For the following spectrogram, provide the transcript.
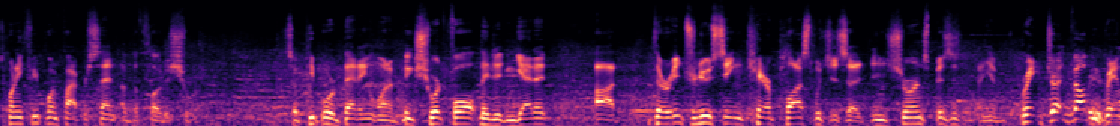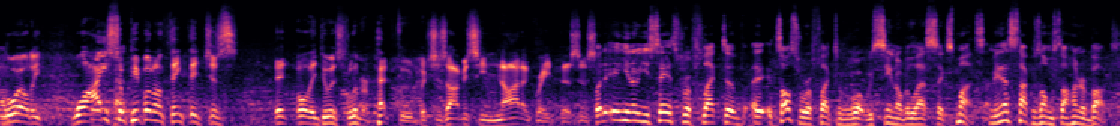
23.5% of the float is short. So people were betting on a big shortfall. They didn't get it. Uh, they're introducing Care Plus, which is an insurance business, you know, brand, developing brand loyalty. Why? So people don't think they just that all they do is deliver pet food, which is obviously not a great business. But you know, you say it's reflective. Uh, it's also reflective of what we've seen over the last six months. I mean, that stock was almost 100 bucks.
